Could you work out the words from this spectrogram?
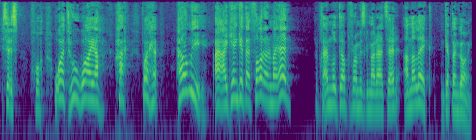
He says, what, who, why, uh, help me. I, I, can't get that thought out of my head. Reb Chaim looked up from his Gemara and said, Amalek, and kept on going.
